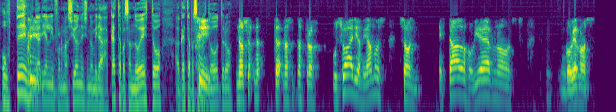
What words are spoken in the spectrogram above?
o ustedes sí. brindarían la información diciendo, mira, acá está pasando esto, acá está pasando sí. esto otro. Nos, nos, nuestros usuarios, digamos, son estados, gobiernos, gobiernos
